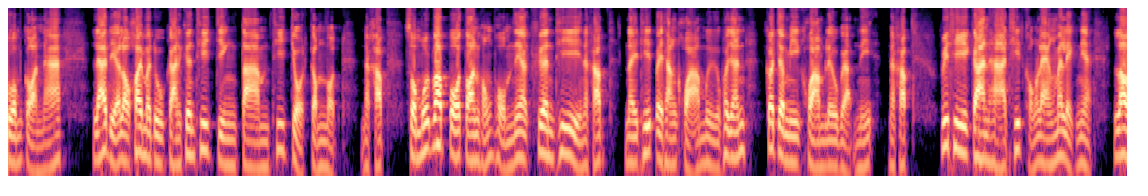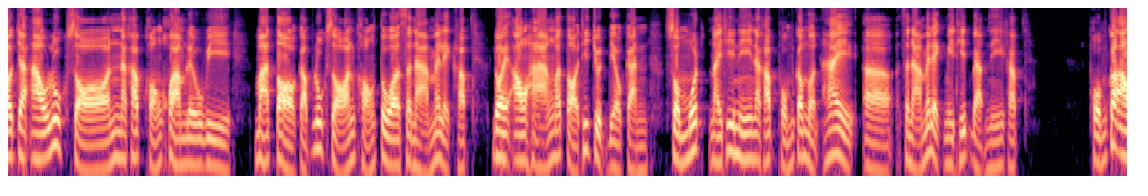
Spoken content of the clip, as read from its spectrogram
รวมๆก่อนนะ แล้วเดี๋ยวเราค่อยมาดูการเคลื่อนที่จริงตามที่โจทย์กำหนดนะครับ สมมุติว่าโปรตอนของผมเนี่ยเคลื่อนที่นะครับในทิศไปทางขวามือ เพราะฉะนั้นก็จะมีความเร็วแบบนี้นะครับ วิธีการหาทิศของแรงแม่เหล็กเนี่ยเราจะเอาลูกศรนนะครับของความเร็ว v มาต่อกับลูกศรของตัวสนามแม่เหล็กครับ โดยเอาหางมาต่อที่จุดเดียวกัน สมมุติในที่นี้นะครับ ผมกำหนดให้สนามแม่เหล็กมีทิศแบบนี้ครับ ผมก็เอา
